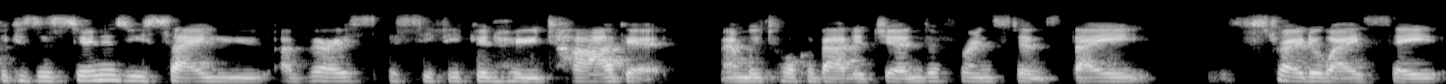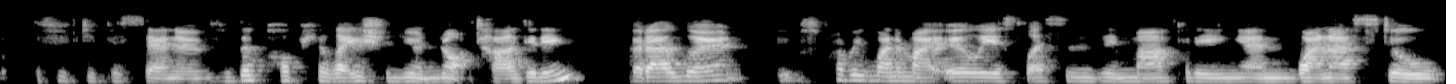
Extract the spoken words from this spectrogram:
because as soon as you say you are very specific in who you target, and we talk about agenda, for instance, they straight away see 50% of the population you're not targeting. But I learned it was probably one of my earliest lessons in marketing, and one I still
